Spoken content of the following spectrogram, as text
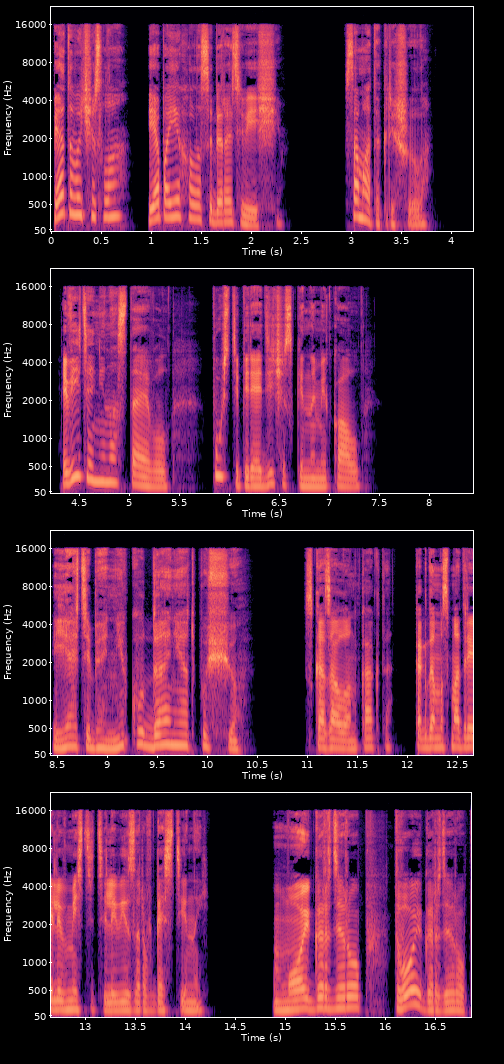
Пятого числа я поехала собирать вещи. Сама так решила. Витя не настаивал, пусть и периодически намекал. «Я тебя никуда не отпущу», — сказал он как-то, когда мы смотрели вместе телевизор в гостиной. «Мой гардероб, твой гардероб.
